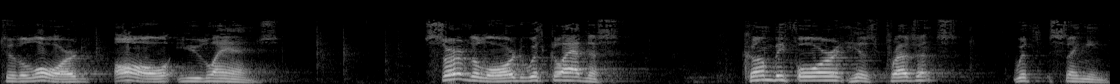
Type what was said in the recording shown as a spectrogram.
to the Lord, all you lands. Serve the Lord with gladness. Come before his presence with singing.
